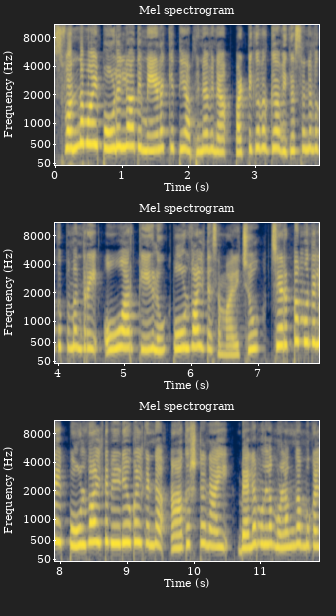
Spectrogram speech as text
സ്വന്തമായി പോളില്ലാതെ മേളയ്ക്കെത്തിയ അഭിനവിന് പട്ടികവർഗ വികസന വകുപ്പ് മന്ത്രി ഒ ആർ കേളു പോൾവാൾട്ട് സമ്മാനിച്ചു. ചെറുപ്പം മുതലേ പോൾവാൾട്ട് വീഡിയോകൾ കണ്ട് ആകൃഷ്ടനായി ബലമുള്ള മുളങ്കമ്പുകൾ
